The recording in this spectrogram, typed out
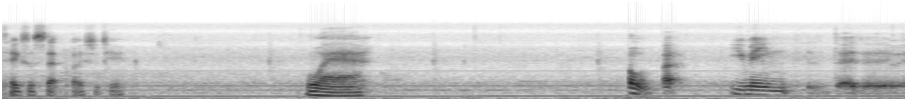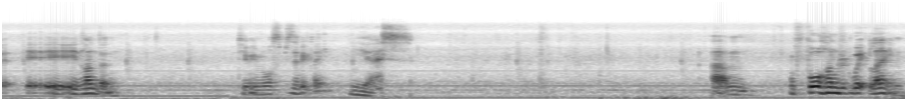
Takes a step closer to you. Where? Oh, uh, you mean uh, uh, in London? Do you mean more specifically? Yes. Um, 400 Wick Lane.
